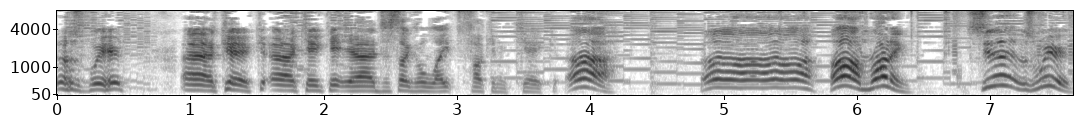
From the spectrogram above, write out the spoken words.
That was weird. Uh, okay, uh, okay, okay, yeah, just like a light fucking kick. Ah! Ah! Oh, I'm running! See that? It was weird.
